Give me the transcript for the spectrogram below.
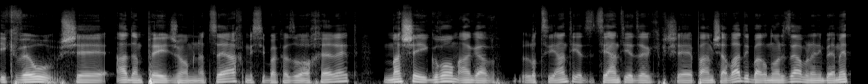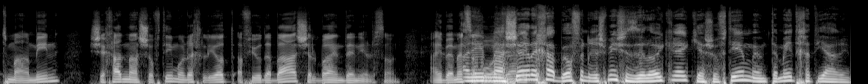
יקבעו שאדם פייג' הוא המנצח מסיבה כזו או אחרת, מה שיגרום, אגב, לא ציינתי את זה, ציינתי את זה כשפעם שעברה דיברנו על זה, אבל אני באמת מאמין שאחד מהשופטים הולך להיות ה feud הבא של בריין דניאלסון. אני באמת אני סבור זה. מאשר לך באופן רשמי שזה לא יקרה, כי השופטים הם תמיד חטיארים.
